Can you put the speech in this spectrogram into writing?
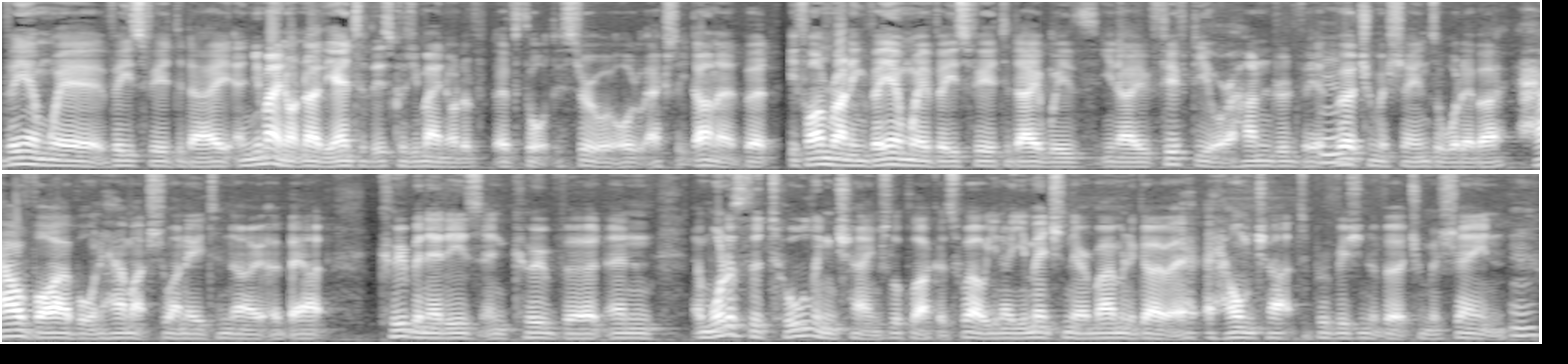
VMware vSphere today, and you may not know the answer to this because you may not have, have, thought this through or actually done it, but if I'm running VMware vSphere today with, you know, 50 or 100 mm. virtual machines or whatever, how viable and how much do I need to know about Kubernetes and KubeVirt, and, and what does the tooling change look like as well? You know, you mentioned there a moment ago a, a Helm chart to provision a virtual machine. Mm.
